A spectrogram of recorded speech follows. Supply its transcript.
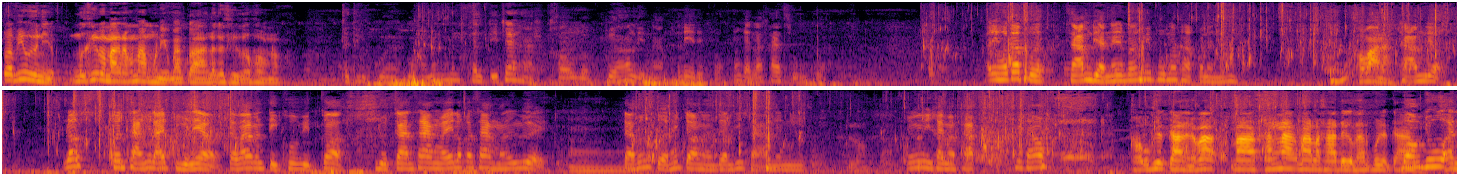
ตัววิวอยู่นี่ มือขึ้นมามากนะมันมาหมุนอีกมากกว่า แล้วก็ถือก็พร้อมเนาะจะถือกว่ามันมันคันติดแค่หาดเขาแบบเพื่อเขาเหรียญน้ำทะเลได้พอมันก็ราคาสูงกว่า อันนี้เขาถ้าเปิดสามเดือนเนี่ยมันไม่พูดมาถักกันนั้นนี่เขาว่าน่ะ ถามเร็วแล้วคนสร้างอยู่หลายปีแล้ว แต่ว่ามันติดโควิด ก็หยุดการสร้างไว้แล้วก็สร้างมาเรื่อยๆแต่เพิ่งเปิดให้จองหลังเดือนที่สามเดือนนี้ยังไม่มีใครมาพักที่เท่า เขาผู้จัดการหน่อยนะว่ามาครั้งหน้ามาราคาเดิมนะผู้จัดการบอกอยู่อัน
